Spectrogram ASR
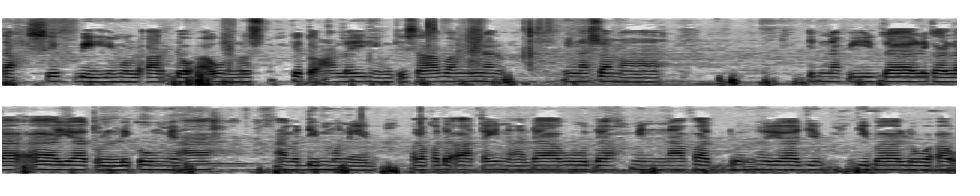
taksif bihimul ardo au nus kita alaihim kisafan minal minas sama inna fi dzalika la ayatul liqaumin amadim munib. Walaqad ataina dawuda minna fadun ya jibalu aw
